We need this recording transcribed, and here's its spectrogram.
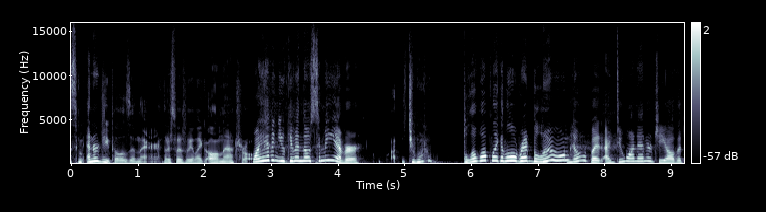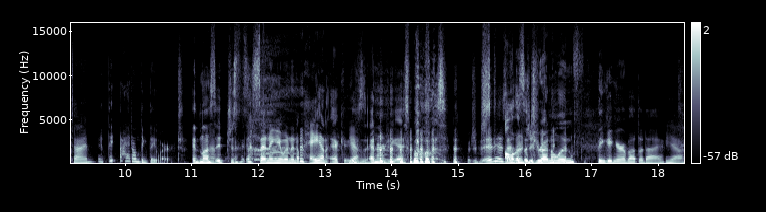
some energy pills in there that are supposed to be like all natural. Why haven't you given those to me ever? Uh, do you want to blow up like a little red balloon? No, but I do want energy all the time. I, think, I don't think they worked, unless it just sending you in, in a panic. Yeah. Is energy, I suppose. it is all energy. this adrenaline, thinking you're about to die. Yeah.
